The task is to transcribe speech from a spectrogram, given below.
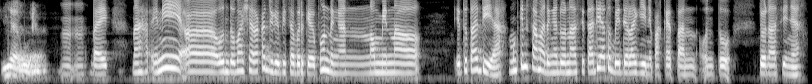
Iya bu. Mm -mm, baik. Nah ini uh, untuk masyarakat juga bisa bergabung dengan nominal itu tadi ya. Mungkin sama dengan donasi tadi atau beda lagi ini paketan untuk donasinya?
